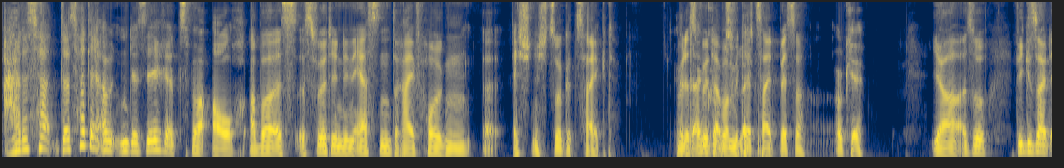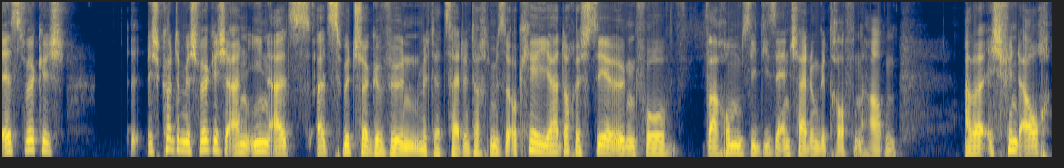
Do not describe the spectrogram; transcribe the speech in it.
Ah, das hat, das hat er in der Serie zwar auch, aber es, es wird in den ersten drei Folgen äh, echt nicht so gezeigt. Aber das wird aber mit der Zeit besser. Okay. Ja, also, wie gesagt, er ist wirklich, ich konnte mich wirklich an ihn als, als Switcher gewöhnen mit der Zeit und dachte mir so, okay, ja, doch, ich sehe irgendwo, warum sie diese Entscheidung getroffen haben. Aber ich finde auch,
